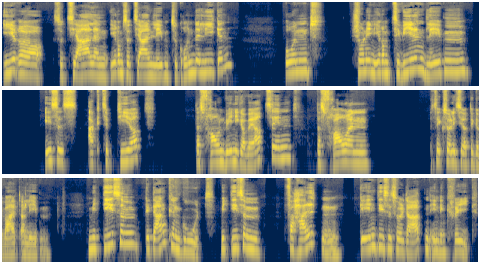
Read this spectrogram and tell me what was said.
ihrer sozialen, ihrem sozialen Leben zugrunde liegen und schon in ihrem zivilen Leben ist es akzeptiert, dass Frauen weniger wert sind, dass Frauen sexualisierte Gewalt erleben. Mit diesem Gedankengut, mit diesem Verhalten gehen diese Soldaten in den Krieg.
